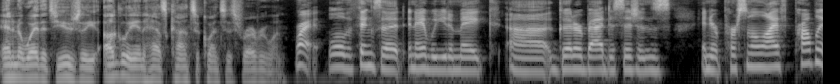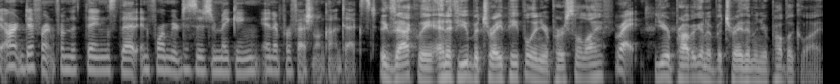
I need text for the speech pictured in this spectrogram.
and in a way that's usually ugly and has consequences for everyone. Right. Well, the things that enable you to make uh, good or bad decisions in your personal life probably aren't different from the things that inform your decision making in a professional context. Exactly. And if you betray people in your personal life, Right. you're probably going to betray them in your public life.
